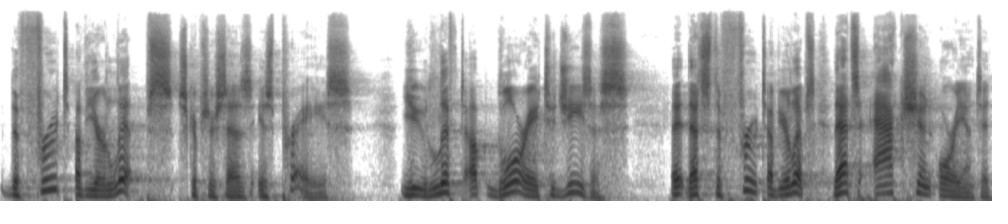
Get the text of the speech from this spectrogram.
The fruit of your lips, scripture says, is praise. You lift up glory to Jesus. That's the fruit of your lips. That's action oriented.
